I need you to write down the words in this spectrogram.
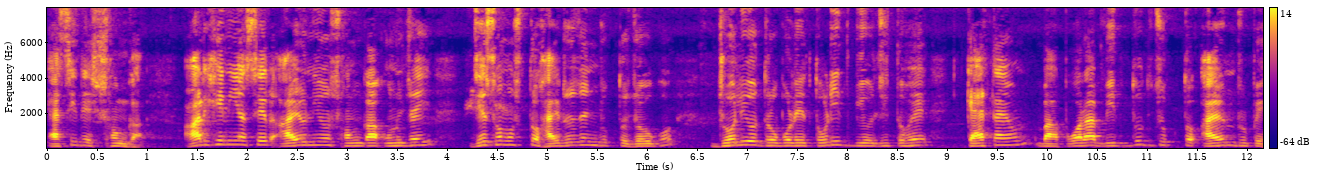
অ্যাসিডের সংজ্ঞা। আরহেনিয়াসের আয়নীয় সংজ্ঞা অনুযায়ী যে সমস্ত হাইড্রোজেনযুক্ত যৌগ জলীয় দ্রবণে তড়িৎ বিয়োজিত হয়ে ক্যাটায়ন বা পরা বিদ্যুৎযুক্ত আয়ন রূপে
